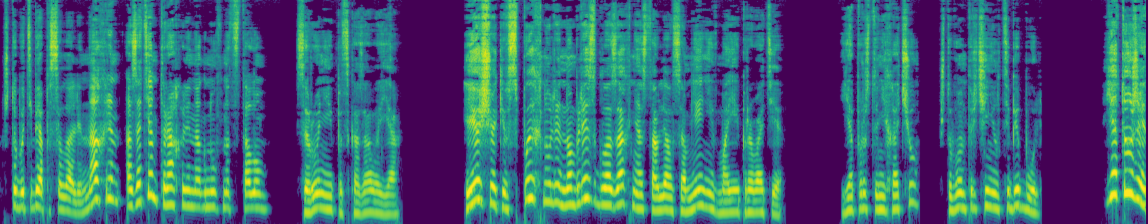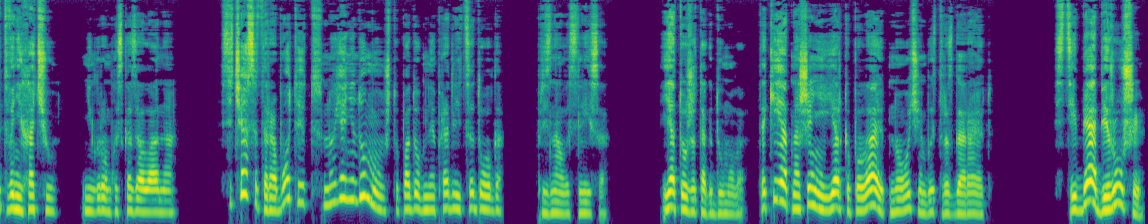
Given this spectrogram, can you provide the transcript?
чтобы тебя посылали нахрен, а затем трахали, нагнув над столом», — с иронией подсказала я. Ее щеки вспыхнули, но блеск в глазах не оставлял сомнений в моей правоте. «Я просто не хочу, чтобы он причинил тебе боль». «Я тоже этого не хочу», — негромко сказала она. «Сейчас это работает, но я не думаю, что подобное продлится долго», — призналась Лиса. Я тоже так думала. Такие отношения ярко пылают, но очень быстро сгорают. — С тебя, беруши!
